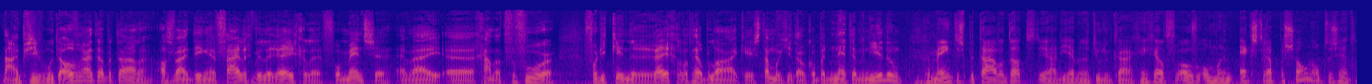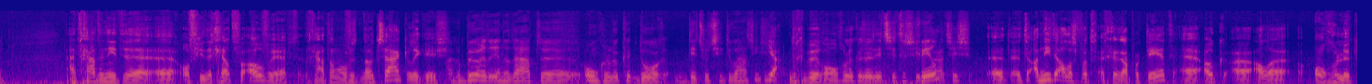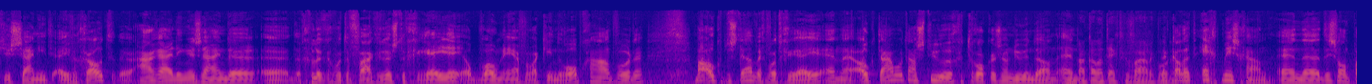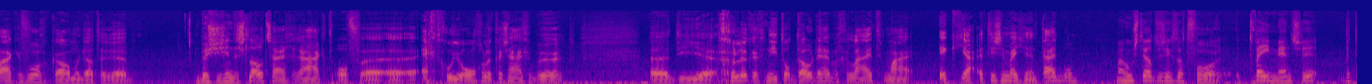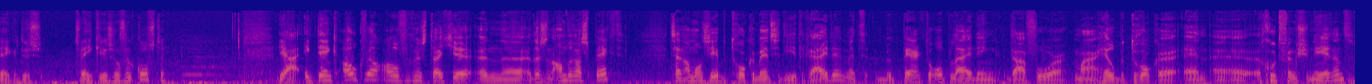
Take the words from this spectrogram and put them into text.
Nou, in principe moet de overheid dat betalen. Als wij dingen veilig willen regelen voor mensen... en wij uh, gaan dat vervoer voor die kinderen regelen, wat heel belangrijk is... dan moet je het ook op een nette manier doen. De gemeentes betalen dat. Ja, die hebben natuurlijk daar geen geld voor over om er een extra persoon op te zetten. Nou, het gaat er niet uh, of je er geld voor over hebt. Het gaat om of het noodzakelijk is. Maar gebeuren er inderdaad uh, ongelukken door dit soort situaties? Ja, er gebeuren ongelukken door dit soort situaties. Het, het, niet alles wordt gerapporteerd. ook alle ongelukjes zijn niet even groot. De aanrijdingen zijn er. De, gelukkig wordt er vaak rustig gereden. Op woonerven waar kinderen opgehaald worden. Maar ook op de snelweg wordt gereden. En ook daar wordt aan sturen getrokken zo nu en dan. En dan kan het echt gevaarlijk worden. Dan kan het echt misgaan. En het is wel een paar keer voorgekomen dat er busjes in de sloot zijn geraakt... of uh, uh, echt goede ongelukken zijn gebeurd... Uh, die gelukkig niet tot doden hebben geleid. Maar ik, ja, het is een beetje een tijdbom. Maar hoe stelt u zich dat voor? Twee mensen betekent dus twee keer zoveel kosten. Ja, ik denk ook wel overigens dat je een... dat is een ander aspect. Het zijn allemaal zeer betrokken mensen die het rijden... met beperkte opleiding daarvoor, maar heel betrokken en goed functionerend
